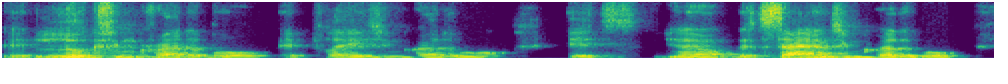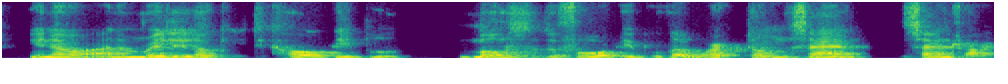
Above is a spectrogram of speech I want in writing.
It looks incredible it plays incredible it's you know it sounds incredible you know and i'm really lucky to call people most of the four people that worked on the sound soundtrack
